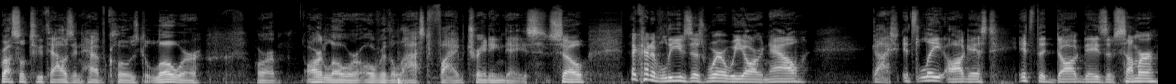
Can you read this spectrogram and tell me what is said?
Russell 2000 have closed lower or are lower over the last five trading days. So that kind of leaves us where we are now. Gosh, it's late August. It's the dog days of summer.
